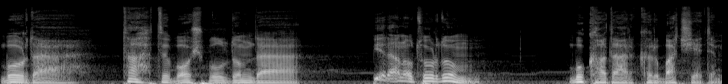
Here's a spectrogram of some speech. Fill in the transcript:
Burada tahtı boş buldum da bir an oturdum. Bu kadar kırbaç yedim.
